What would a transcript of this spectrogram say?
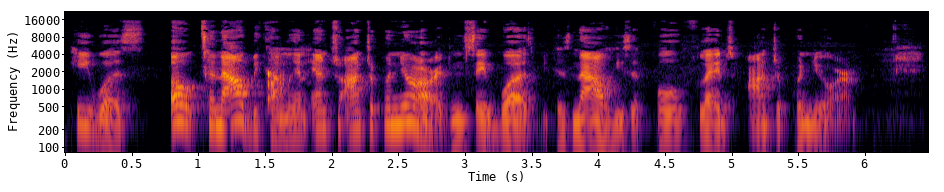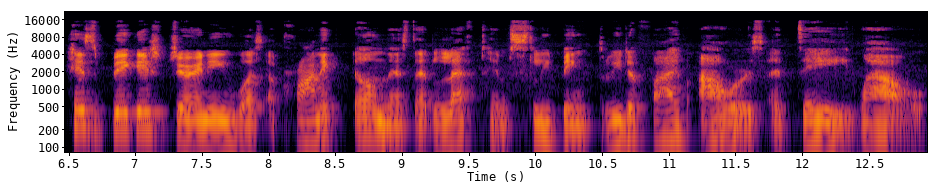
He was oh to now becoming an entrepreneur. I didn't say was because now he's a full-fledged entrepreneur. His biggest journey was a chronic illness that left him sleeping three to five hours a day. Wow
